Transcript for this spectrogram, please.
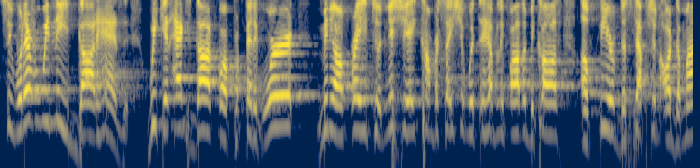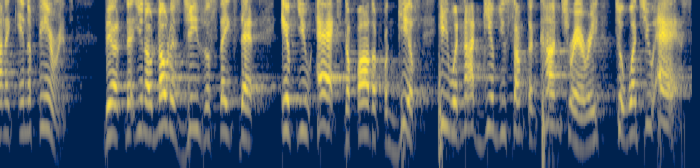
See, whatever we need, God has it. We can ask God for a prophetic word. Many are afraid to initiate conversation with the Heavenly Father because of fear of deception or demonic interference. There, you know, notice Jesus states that if you ask the Father for gifts, He would not give you something contrary to what you ask.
